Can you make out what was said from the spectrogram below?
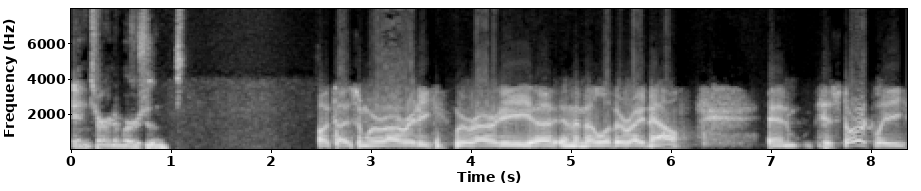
intern immersion? Oh, Tyson, we're already we're already uh, in the middle of it right now. And historically,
